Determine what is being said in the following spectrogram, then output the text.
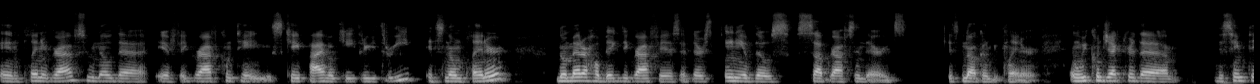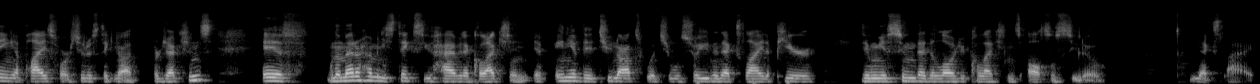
and planar graphs, we know that if a graph contains K5 or K33, it's non-planar. No matter how big the graph is, if there's any of those subgraphs in there, it's it's not going to be planar. And we conjecture that the same thing applies for pseudo-stick projections. If no matter how many sticks you have in a collection, if any of the two knots, which we'll show you in the next slide, appear, then we assume that the larger collection is also pseudo. Next slide.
